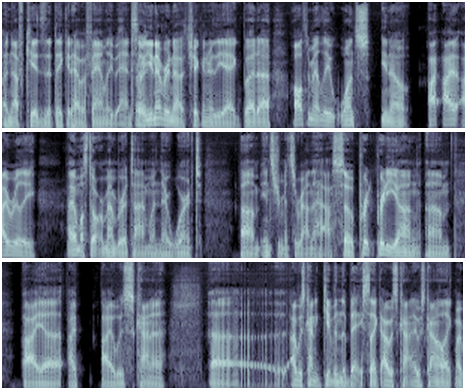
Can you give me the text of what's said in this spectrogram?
enough kids, that they could have a family band. So Right. you never know, chicken or the egg. But uh, ultimately, once you know, I, I, I really, I almost don't remember a time when there weren't um, instruments around the house. So pretty pretty young, um, I uh, I I was kind of. Uh, I was kind of given the bass. Like I was kind, it was kind of like my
